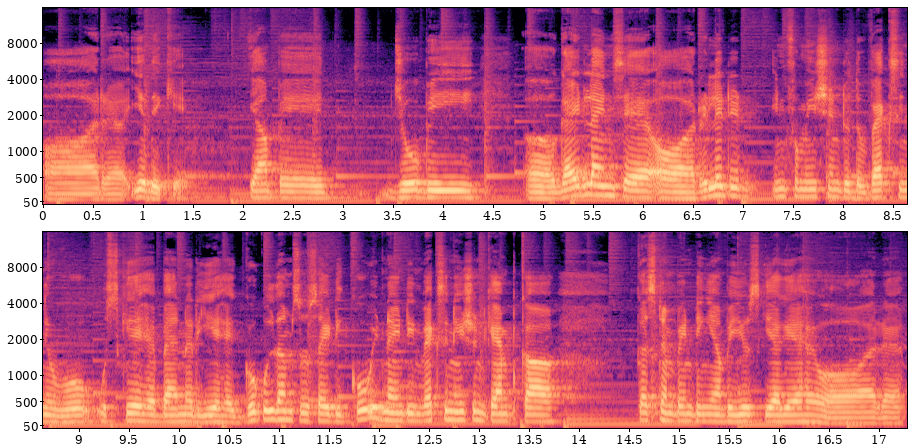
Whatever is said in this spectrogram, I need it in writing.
और ये देखिए, यहाँ पे जो भी गाइडलाइंस है और related information to the vaccine है, वो उसके है बैनर ये है Gokuldham society COVID nineteen vaccination camp का कस्टम पेंटिंग यहाँ पे यूज़ किया गया है। और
